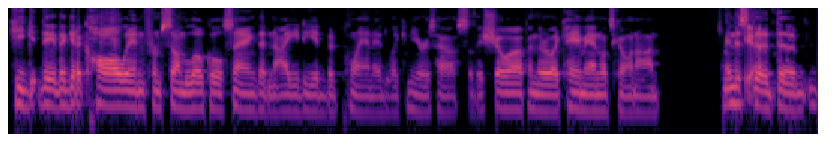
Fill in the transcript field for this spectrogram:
he they, they get a call in from some local saying that an IED had been planted like near his house so they show up and they're like hey man what's going on and this Yeah. the the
